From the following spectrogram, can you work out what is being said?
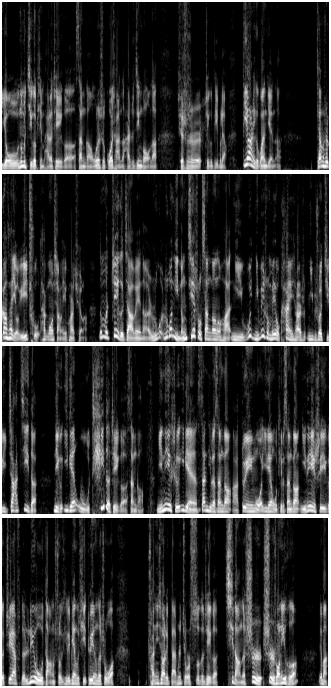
有那么几个品牌的这个三缸，无论是国产的还是进口的，确实是这个比不了。第二一个观点呢，田老师刚才有一处他跟我想了一块去了。那么这个价位呢，如果如果你能接受三缸的话，你为你为什么没有看一下？你比如说吉利嘉际的那个 1.5T 的这个三缸，你那是个 1.3T 的三缸啊，对应我 1.5T 的三缸，你那是一个 GF 的六档手提的变速器，对应的是我传递效率百分之九十四的这个七档的湿湿双离合。对吧？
